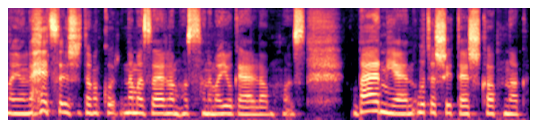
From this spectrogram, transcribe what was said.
nagyon leegyszerűsítem, akkor nem az államhoz, hanem a jogállamhoz. Bármilyen utasítást kapnak,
